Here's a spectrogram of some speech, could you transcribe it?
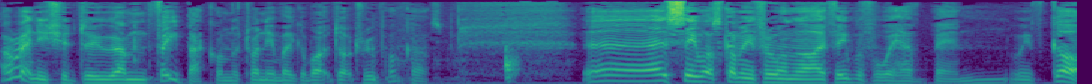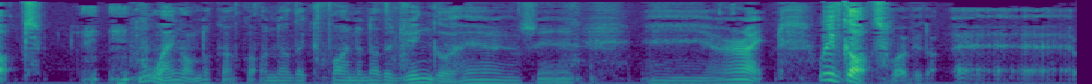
I reckon he should do um, feedback on the 20 megabyte Doctor Who podcast. Uh, let's see what's coming through on the live feed before we have Ben. We've got. oh, hang on. Look, I've got another. Find another jingle here. Let's. Uh, right. We've got. What have we got? Uh,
